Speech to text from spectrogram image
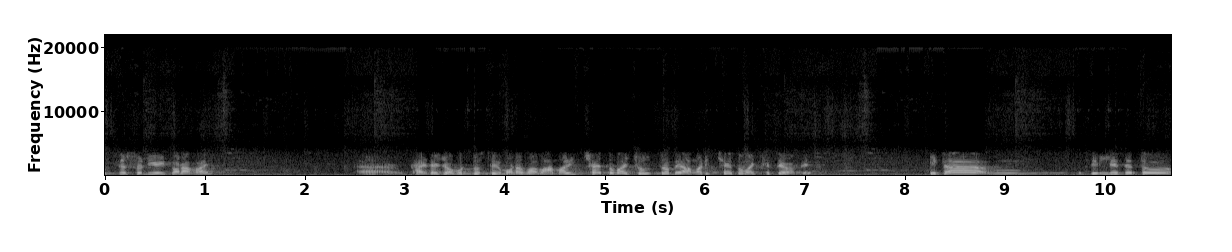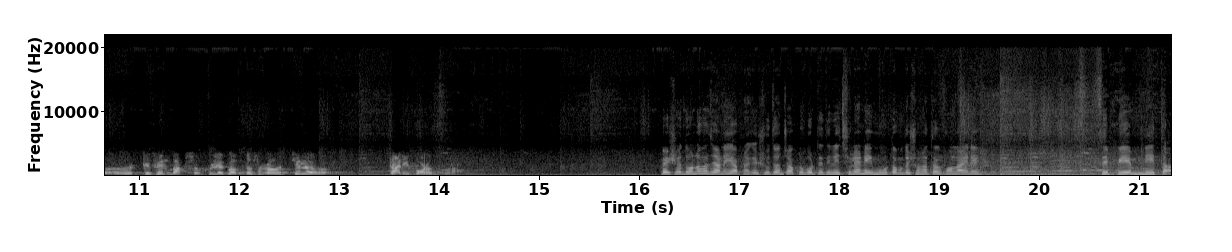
উদ্দেশ্য নিয়েই করা হয়। খানিকটা জবরদস্তির মনোভাব। আমার ইচ্ছায় তোমায় চলতে হবে, আমার ইচ্ছায় তোমায় খেতে হবে। এটা দিল্লিতে তো টিফিন বাক্স খুলে গন্ধ শোকা হচ্ছিল, তারই পরম্পরা বেশ, ধন্যবাদ জানাই আপনাকে। সুজন চক্রবর্তী তিনি ছিলেন এই মুহূর্তে আমাদের সঙ্গে টেলিফোন লাইনে সিপিএম নেতা।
